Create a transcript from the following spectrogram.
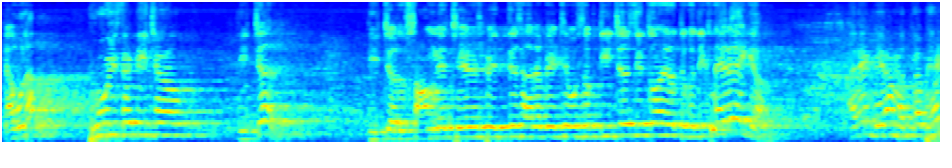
क्या बोला? Is a teacher? Teacher teacher तो सामने चेयर्स पे इतने सारे बैठे वो सब टीचर्स ही तो है तेरे को दिख नहीं रहे क्या? अरे मेरा मतलब है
